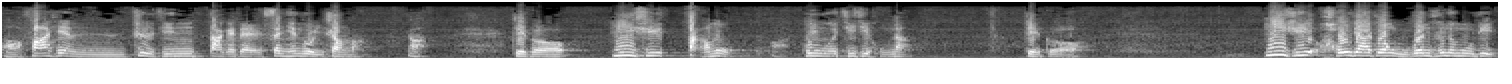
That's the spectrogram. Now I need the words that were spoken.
啊，发现至今大概在三千座以上吧，啊，这个殷墟大墓啊，规模极其宏大。这个殷墟侯家庄五官村的墓地，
